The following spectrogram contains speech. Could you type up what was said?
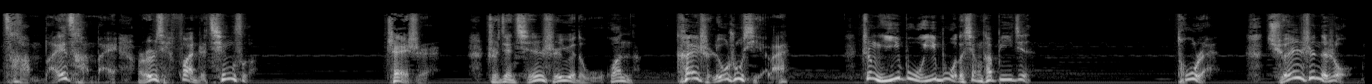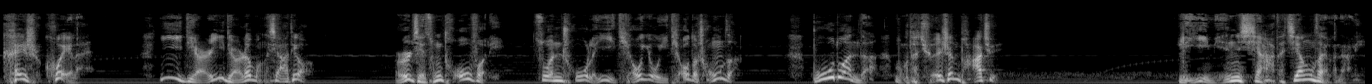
惨白惨白，而且泛着青色。这时，只见秦时月的五官呢，开始流出血来，正一步一步的向他逼近。突然，全身的肉开始溃烂，一点一点的往下掉，而且从头发里钻出了一条又一条的虫子，不断的往他全身爬去。李一民吓得僵在了那里，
